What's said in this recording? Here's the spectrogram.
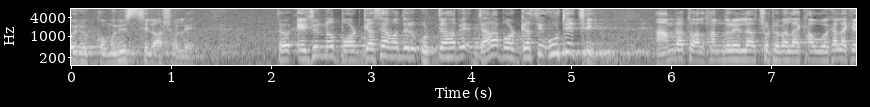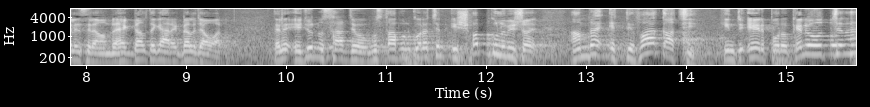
ওইরূপ কমিউনিস্ট ছিল আসলে। তো এই জন্য বটগাছে আমাদের উঠতে হবে। যারা বটগাছে উঠেছি, আমরা তো আলহামদুলিল্লাহ ছোটোবেলায় কাউয়া খেলা খেলেছিলাম, আমরা এক ডাল থেকে আরেক ডাল যাওয়ার। তাহলে এই জন্য স্যার যে উপস্থাপন করেছেন এই সবগুলো বিষয় আমরা ইত্তেফাক আছি, কিন্তু এরপরও কেন হচ্ছে না?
